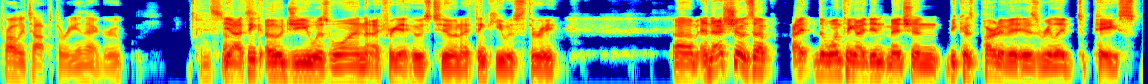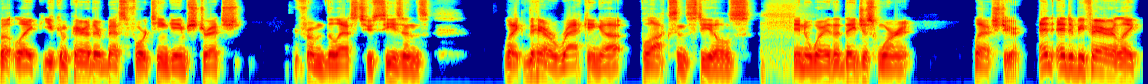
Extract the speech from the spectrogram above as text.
probably top three in that group. Yeah, I think OG was one. I forget who was two, and I think he was three. Um, and that shows up. I, the one thing I didn't mention because part of it is related to pace, but like you compare their best 14 game stretch from the last two seasons, like they are racking up blocks and steals in a way that they just weren't last year. And and to be fair, like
